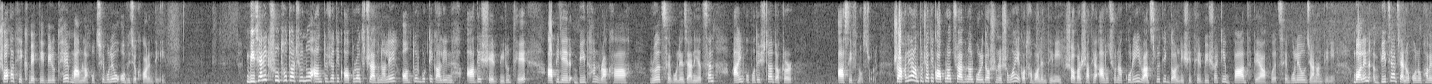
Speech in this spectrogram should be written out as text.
শতাধিক ব্যক্তির বিরুদ্ধে মামলা হচ্ছে বলেও অভিযোগ করেন তিনি। বিচারিক শুদ্ধতার জন্য আন্তর্জাতিক অপরাধ ট্রাইব্যুনালে অন্তর্বর্তীকালীন আদেশের বিরুদ্ধে আপিলের বিধান রাখা রয়েছে বলে জানিয়েছেন আইন উপদেষ্টা ডক্টর আসিফ নজরুল। সকালে আন্তর্জাতিক অপরাধ ট্রাইব্যুনাল পরিদর্শনের সময় একথা বলেন তিনি। সবার সাথে আলোচনা করেই রাজনৈতিক দল নিষিদ্ধের বিষয়টি বাদ দেয়া হয়েছে বলেও জানান তিনি। বলেন, বিচার যেন কোনোভাবে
